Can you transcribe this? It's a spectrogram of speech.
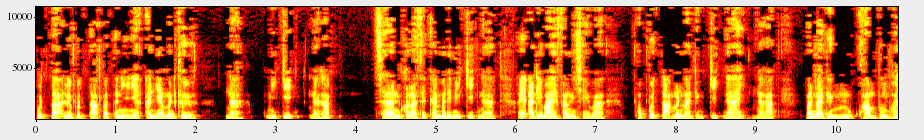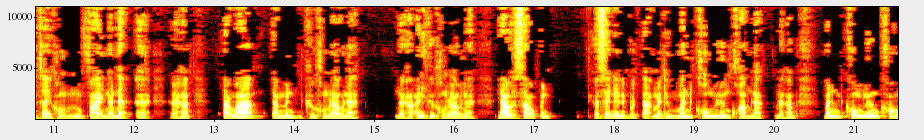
ปุตตะหรือปุตตะปัตตานีเนี่ยอันนี้มันคือนะ มีกิ๊กนะครับ ฉะนั้นคนราศีกันไม่ได้มีกิ๊กนะไอ้อธิบายให้ฟังเฉยว่าเพราะปุตตะมันหมายถึงกิ๊กได้นะครับ มันหมายถึงความพึงพอใจของฝ่ายนั้นนะอ่านะครับ แต่ว่าแต่มันคือของเรานะนะครับ อันนี้คือของเรานะ ดาวเสาร์เป็นเกษตรในเรือนปุตตะหมายถึงมั่นคงเรื่องความรักนะครับ มั่นคงเรื่องของ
